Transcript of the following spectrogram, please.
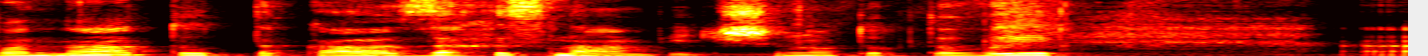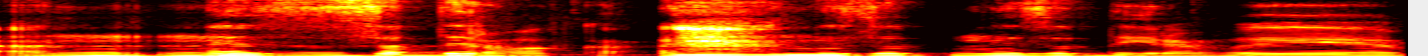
Вона тут така захисна більше. Ну, тобто ви не задирака, не, задира. Ви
